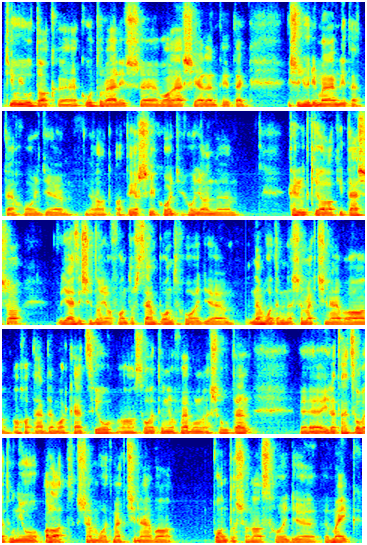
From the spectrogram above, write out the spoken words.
kiújultak, kulturális, vallási ellentétek, és a Gyuri már említette, hogy a, a térség hogy, hogyan került kialakításra. Ugye ez is egy nagyon fontos szempont, hogy nem volt rendesen megcsinálva a, a határdemarkáció a Szovjetunió felvonulása után, illetve hát Szovjetunió alatt sem volt megcsinálva pontosan az, hogy melyik,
